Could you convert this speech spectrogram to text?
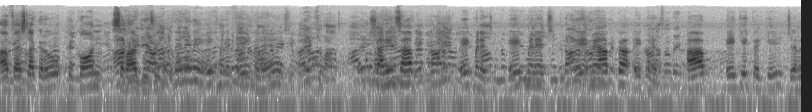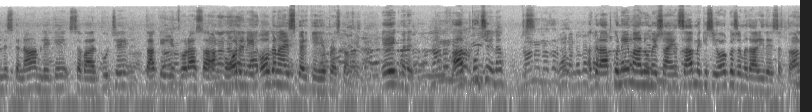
आप फैसला करो कि कौन सवाल पूछेगा। नहीं नहीं नहीं, एक मिनट एक मिनट। शाहीन साहब, एक मिनट एक मिनट मैं आपका एक मिनट। आप एक एक करके जर्नलिस्ट का नाम लेके सवाल पूछे, ताकि ये थोड़ा सा हम कोऑर्डिनेट ऑर्गेनाइज करके ये प्रेस कॉन्फ्रेंस एक मिनट। आप पूछे ना अगर आपको नहीं मालूम है शाहीन साहब मैं किसी और को ज़िम्मेदारी दे सकता हूँ।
